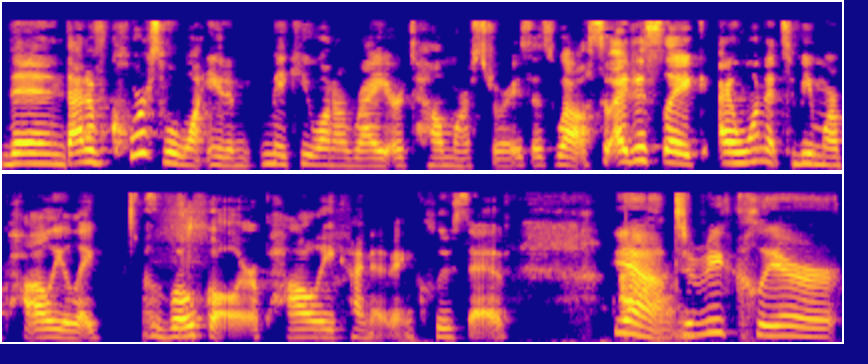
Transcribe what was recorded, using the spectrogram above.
then that of course will want you to make you want to write or tell more stories as well. So I just like, I want it to be more poly like vocal or poly kind of inclusive. Yeah. Um, to be clear,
